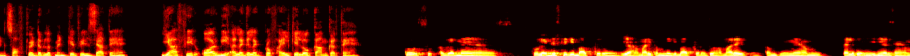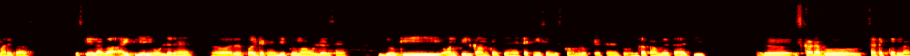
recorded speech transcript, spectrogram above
and software development के फ़ील्ड से आते हैं? या फिर और भी अलग अलग प्रोफ़ाइल के लोग काम करते हैं? तो अगर मैं सोलर इंडस्ट्री की बात करूँ या हमारी कंपनी की बात करूँ तो हमारे कंपनी में हम पहले तो इंजीनियर्स हैं हमारे पास उसके अलावा आईटीआई होल्डर हैं और पॉलिटेक्निक डिप्लोमा होल्डर्स हैं, जो कि ऑन फ़ील्ड काम करते हैं टेक्नीशियन जिसको हम लोग कहते हैं। तो उनका काम रहता है कि स्काडा को सेटअप करना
